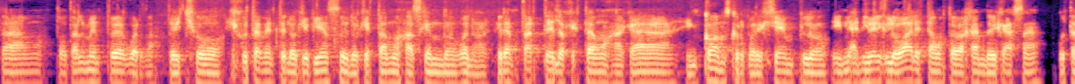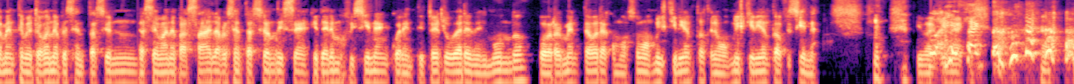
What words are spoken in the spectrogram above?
Estamos totalmente de acuerdo. De hecho, es justamente lo que pienso lo que estamos haciendo. Bueno, gran parte de los que estamos acá en Comscore, por ejemplo, a nivel global estamos trabajando de casa. Justamente me tocó una presentación la semana pasada. La presentación dice que tenemos oficinas en 43 lugares en el mundo. Pues realmente ahora, como somos 1500, tenemos 1500 oficinas. Exacto.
